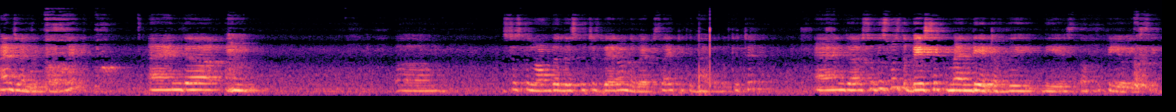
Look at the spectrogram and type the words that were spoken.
and general public. And uh, um, it's just a longer list which is there on the website. You can have a look at it. And uh, so this was the basic mandate of the, the of the POEC.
